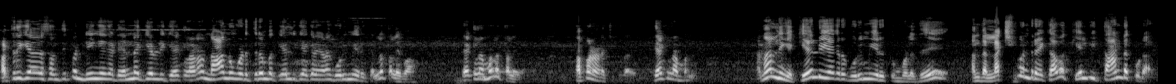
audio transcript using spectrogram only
பத்திரிகையாளர் சந்திப்பு நீங்க கிட்ட என்ன கேள்வி கேட்கலாம்னா நான் உங்கள்ட்ட திரும்ப கேள்வி கேட்கற எனக்கு உரிமை இருக்குல்ல தலைவா கேட்கலாமல்ல தலைவா தப்பா நினைச்சக்கூடாது கேட்கலாமல்ல அதனால நீங்க கேள்வி கேட்கறதுக்கு உரிமை இருக்கும் பொழுது அந்த லக்ஷ்மண் ரேகாவை கேள்வி தாண்டக்கூடாது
